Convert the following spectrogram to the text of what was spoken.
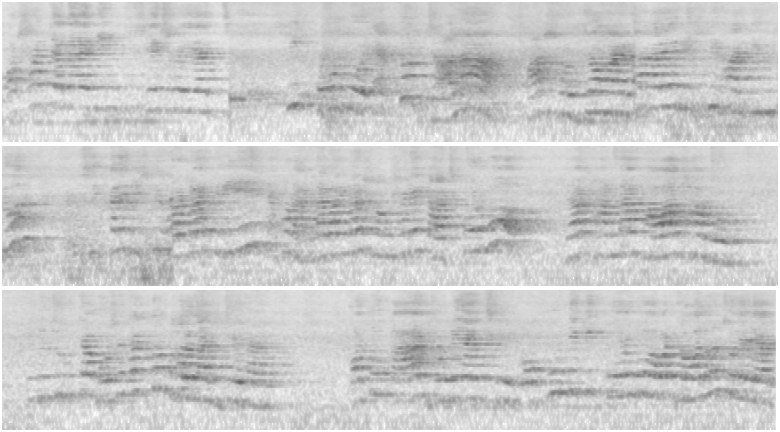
মশার জ্বালায় শেষ হয়ে যাচ্ছে কি করব এত জ্বালা আর সহ্য হয় না সকালে বৃষ্টি হয় কিন্তু শীতকালে বৃষ্টি হঠাৎ এখন রান্না বান্না সংসারে কাজ করব যা ঠান্ডা হাওয়া খাব কিন্তু চুপচাপ বসে থাকতেও ভালো লাগছে না কত কাজ কখন করব, আবার জলও চলে যাবে।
